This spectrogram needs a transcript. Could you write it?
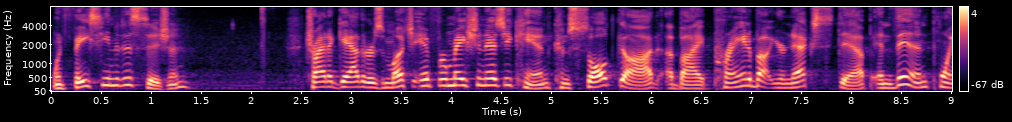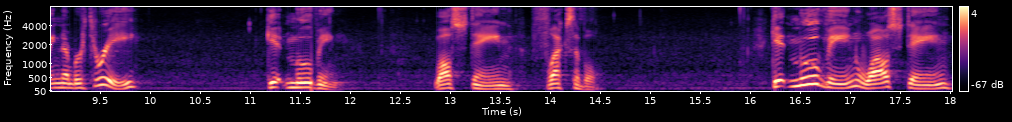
When facing a decision, try to gather as much information as you can, consult God by praying about your next step, and then, point number three, get moving while staying flexible. Get moving while staying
